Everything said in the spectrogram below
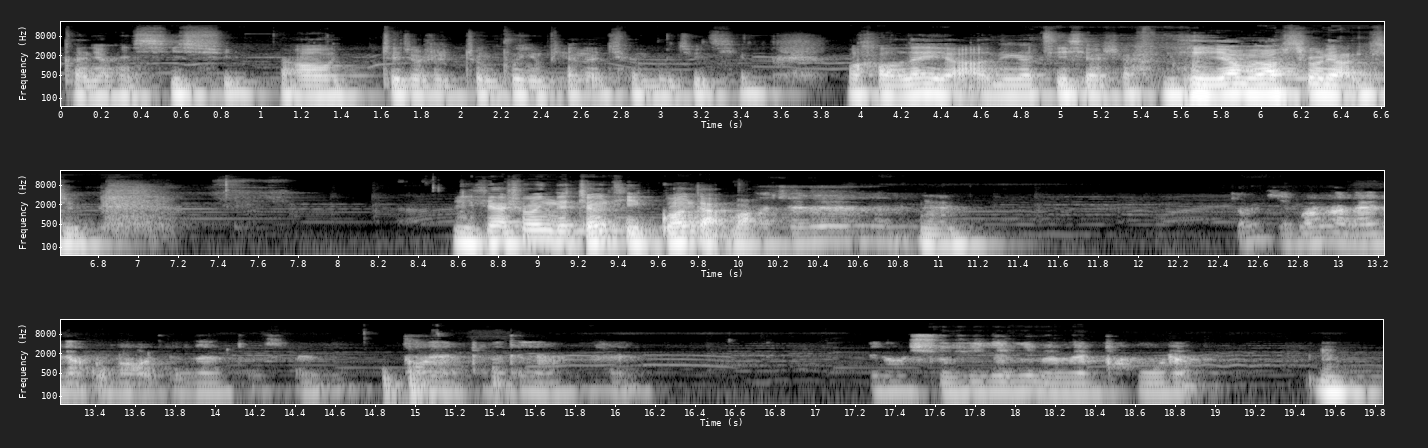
感觉很唏嘘。然后这就是整部影片的全部剧情。我好累啊，那个季先生，你要不要说两句？你先说你的整体观感吧。我觉得，嗯。整体观感来讲的话，我觉得就是导演这个电影是非常循序渐进的在铺着。嗯。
